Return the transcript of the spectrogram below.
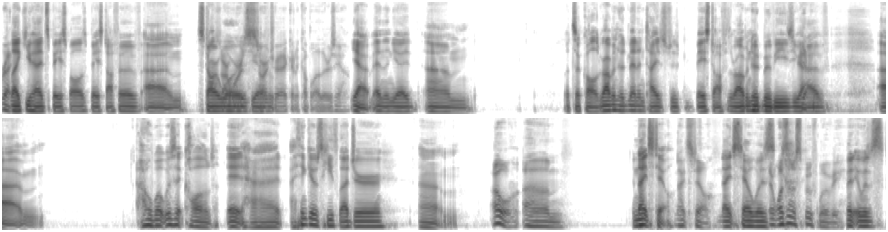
right Like you had Spaceballs based off of um, Star, Star Wars, Wars, Star have- Trek and a couple others yeah yeah, and then you had um, what's it called? Robin Hood Men in Tights, based off of the Robin Hood movies. You Yeah. have, um, oh, what was it called? It had, I think it was Heath Ledger, um, oh um Knight's Tale. Knight's Tale Knight's Tale was, it wasn't a spoof movie but it was,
